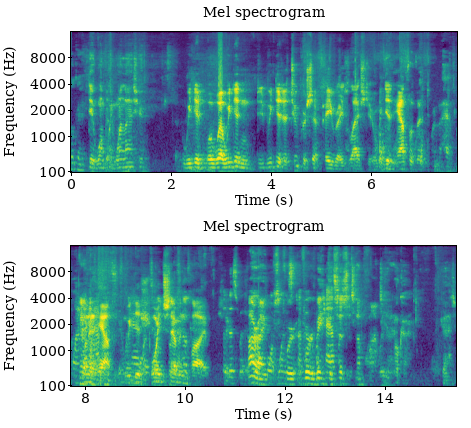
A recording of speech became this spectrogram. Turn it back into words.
Okay. Did one point one last year? we did, well, well, we didn't, we did a two percent pay raise last year. We did half of it, one and a half, and we did point seven five. So this would. All right, if we're, if coming we're being the consistent, I'm fine with that. Okay, gotcha.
